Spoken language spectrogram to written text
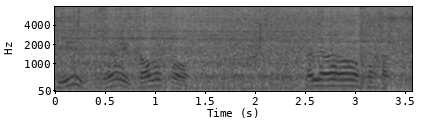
cute, very colorful. Hello.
